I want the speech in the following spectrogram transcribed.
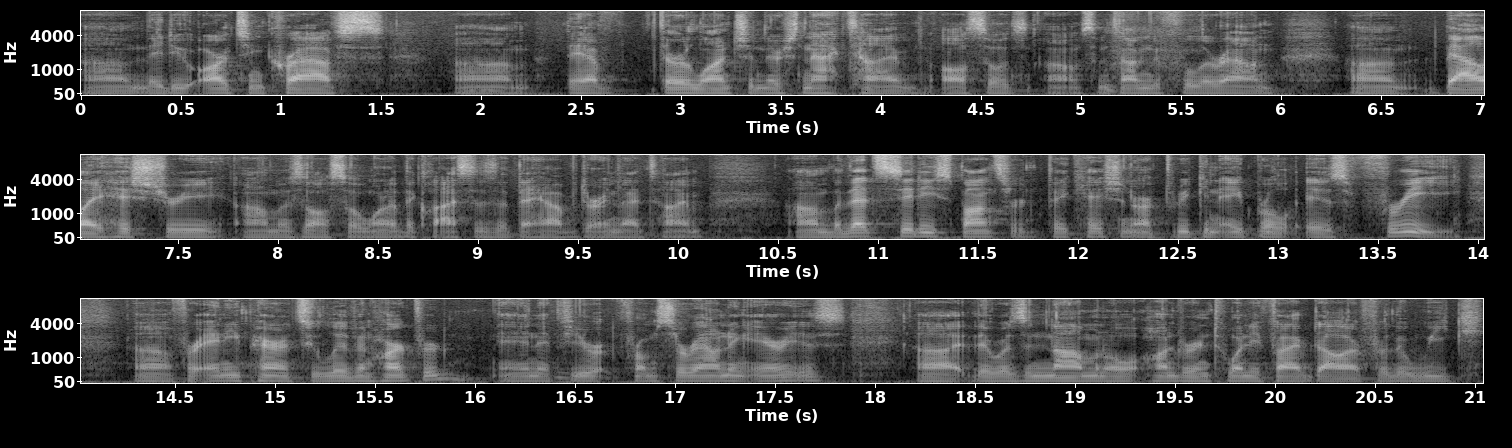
um, they do arts and crafts, um, they have their lunch and their snack time, also um, some time to fool around. Um, ballet history is also one of the classes that they have during that time. Um, but that city sponsored Vacation Art Week in April is free uh, for any parents who live in Hartford. And if you're from surrounding areas, uh, there was a nominal $125 for the week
